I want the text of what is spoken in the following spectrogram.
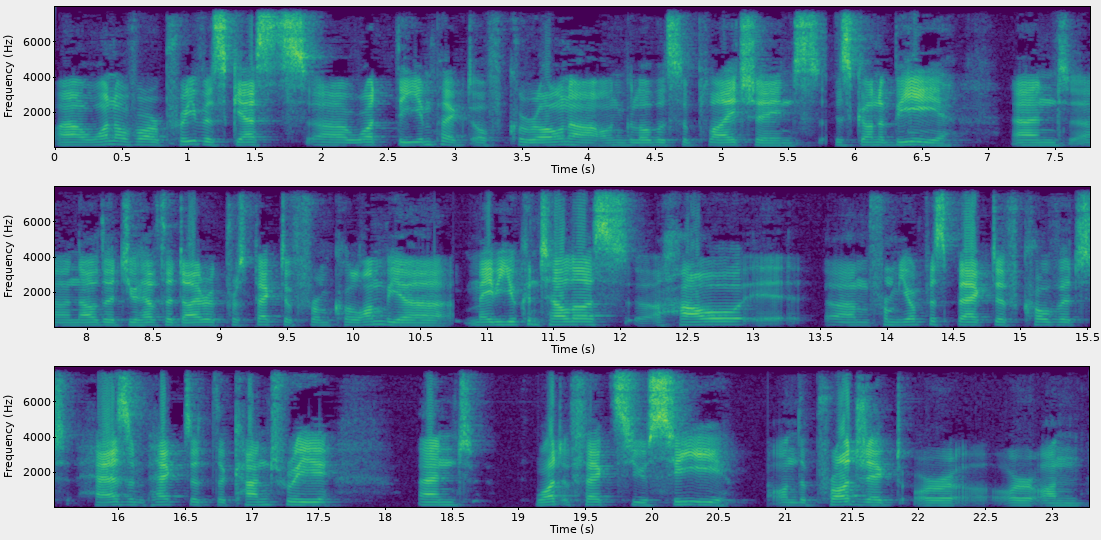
uh, one of our previous guests uh, what the impact of Corona on global supply chains is going to be. And uh, now that you have the direct perspective from Colombia, maybe you can tell us how, uh, um, from your perspective, COVID has impacted the country and what effects you see on the project or or on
